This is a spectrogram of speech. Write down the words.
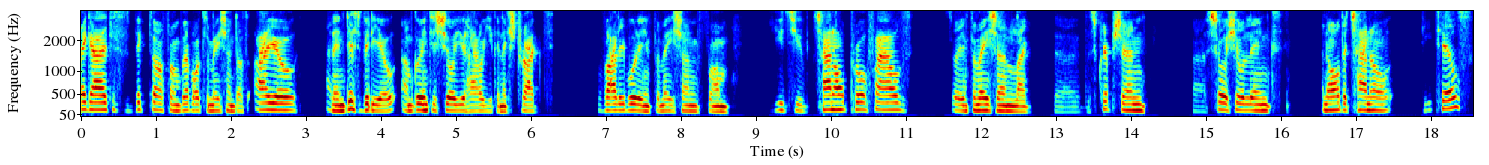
Hi guys, this is Victor from webautomation.io and in this video I'm going to show you how you can extract valuable information from YouTube channel profiles. So information like the description, uh, social links, and all the channel details.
